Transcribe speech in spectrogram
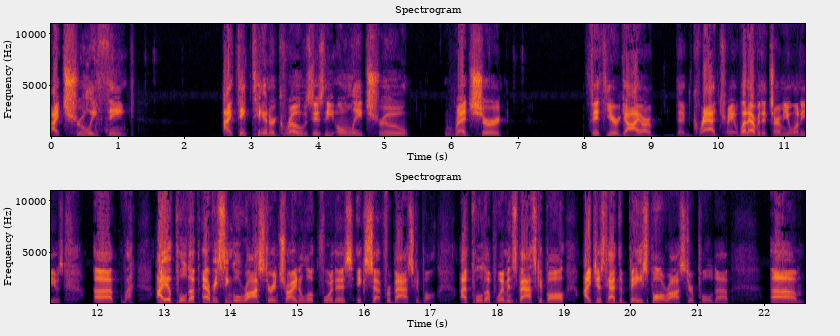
I truly think I think Tanner Groves is the only true redshirt fifth year guy or grad train, whatever the term you want to use. Uh, I have pulled up every single roster in trying to look for this except for basketball. I've pulled up women's basketball. I just had the baseball roster pulled up. Um,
